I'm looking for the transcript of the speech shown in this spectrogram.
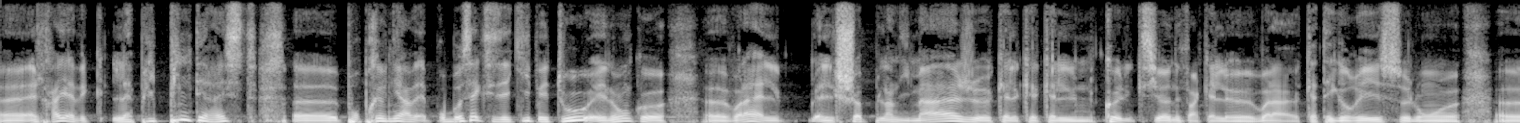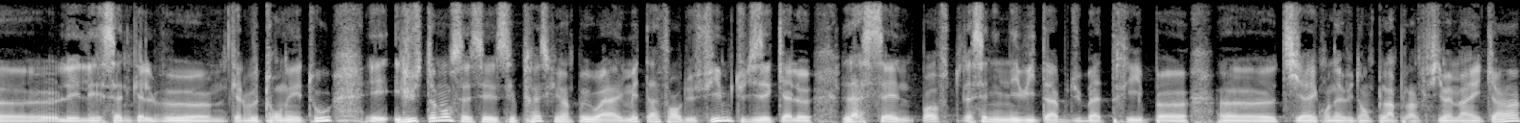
euh, elle travaille avec l'appli Pinterest euh, pour prévenir, avec- pour bosser avec ses équipes et tout. Et donc euh, euh, voilà, elle elle chope plein d'images qu'elle qu'elle- qu'elle collectionne, enfin qu'elle euh, voilà catégorise selon euh, euh, les, les scènes qu'elle veut euh, qu'elle veut tourner et tout. Et, et justement, c'est- c'est presque un peu voilà une métaphore du film. Tu disais qu'il y a le, la scène, pof, la scène inévitable du bad trip euh, euh, tiré qu'on a vu dans plein plein de films américains.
